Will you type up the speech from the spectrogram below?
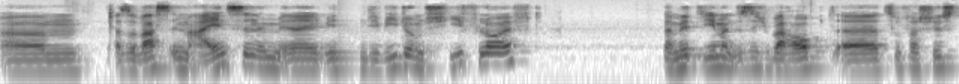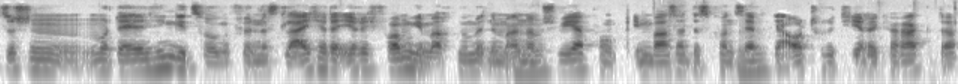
ähm, also was im Einzelnen, in einem Individuum schiefläuft, damit jemand sich überhaupt äh, zu faschistischen Modellen hingezogen fühlt. Das gleiche hat der Erich Fromm gemacht, nur mit einem anderen mhm. Schwerpunkt. Ihm war es halt das Konzept mhm. der autoritäre Charakter.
